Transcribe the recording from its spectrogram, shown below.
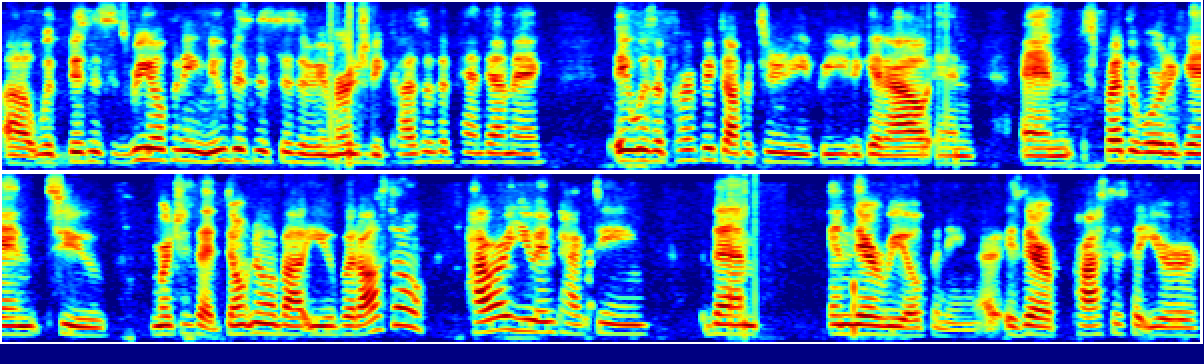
uh, with businesses reopening, new businesses have emerged because of the pandemic. It was a perfect opportunity for you to get out and and spread the word again to merchants that don't know about you, but also how are you impacting them in their reopening? Uh, Is there a process that you're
